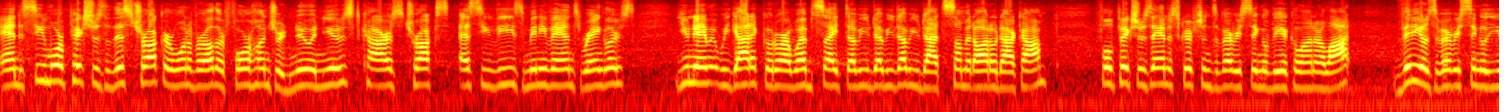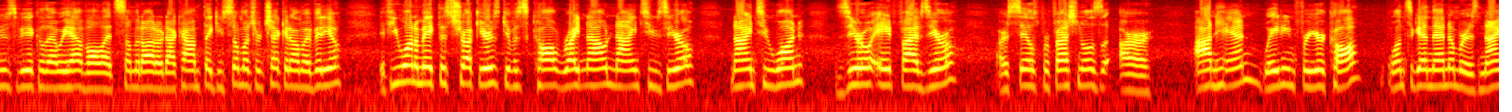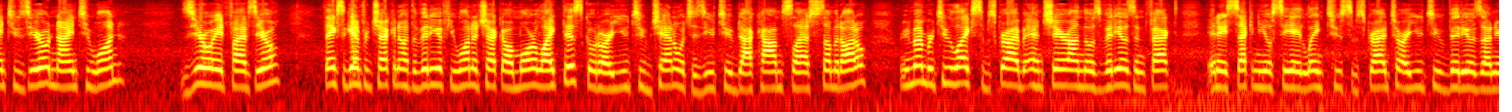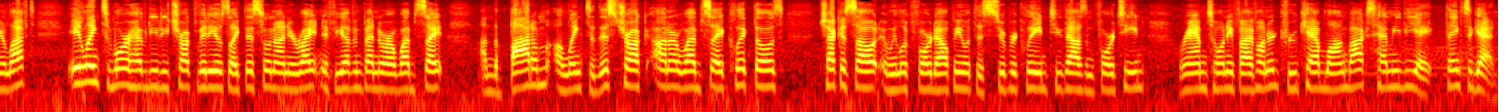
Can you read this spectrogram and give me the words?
And to see more pictures of this truck or one of our other 400 new and used cars, trucks, SUVs, minivans, Wranglers, you name it, we got it. Go to our website, www.summitauto.com. Full pictures and descriptions of every single vehicle on our lot. Videos of every single used vehicle that we have, all at summitauto.com. Thank you so much for checking out my video. If you want to make this truck yours, give us a call right now, 920 921 0850. Our sales professionals are on hand waiting for your call. Once again, that number is 920-921-0850. Thanks again for checking out the video. If you want to check out more like this, go to our YouTube channel, which is youtube.com slash summitauto. Remember to like, subscribe, and share on those videos. In fact, in a second, you'll see a link to subscribe to our YouTube videos on your left, a link to more heavy-duty truck videos like this one on your right, and if you haven't been to our website, on the bottom, a link to this truck on our website. Click those. Check us out, and we look forward to helping you with this super clean 2014 Ram 2500 Crew Cab Long Box Hemi V8. Thanks again.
